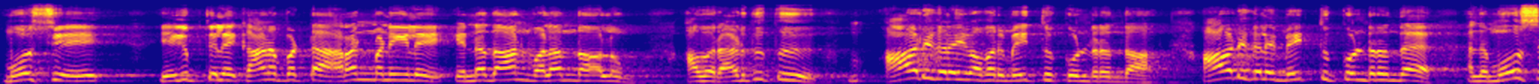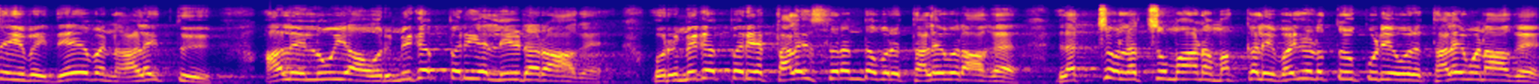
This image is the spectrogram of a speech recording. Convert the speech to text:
மோசே எகிப்திலே காணப்பட்ட அரண்மனையிலே என்னதான் வளர்ந்தாலும் அவர் அடுத்து ஆடுகளை அவர் மேய்த்து கொண்டிருந்தார். ஆடுகளை மேய்த்து கொண்டிருந்த அந்த மோசைவை தேவன் அழைத்து அலையூயா ஒரு மிகப்பெரிய லீடராக ஒரு மிகப்பெரிய தலை சிறந்த ஒரு தலைவராக லட்சம் லட்சமான மக்களை வழிநடத்தக்கூடிய ஒரு தலைவனாக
